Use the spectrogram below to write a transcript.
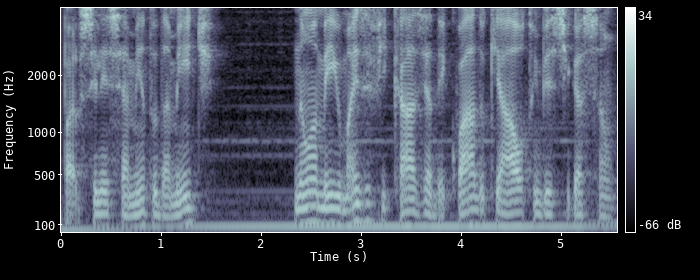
Para o silenciamento da mente, não há meio mais eficaz e adequado que a autoinvestigação.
